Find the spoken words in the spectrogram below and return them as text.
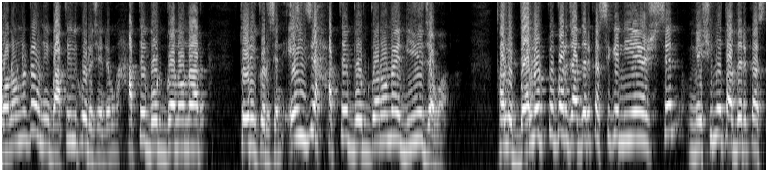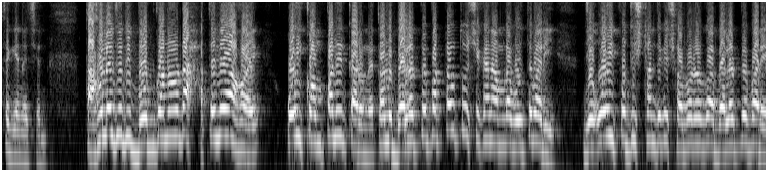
গণনাটা উনি বাতিল করেছেন এবং হাতে ভোট গণনার তৈরি করেছেন। এই যে হাতে ভোট গণনায় নিয়ে যাওয়া, তাহলে ব্যালট পেপার যাদের কাছ থেকে নিয়ে এসেছেন, মেশিনও তাদের কাছ থেকে এনেছেন। তাহলে যদি ভোট গণনাটা হাতে নেওয়া হয় ওই কোম্পানির কারণে। তাহলে ব্যালট পেপারটাও তো সেখানে আমরা বলতে পারি যে ওই প্রতিষ্ঠান থেকে সরবরাহ করা ব্যালট পেপারে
